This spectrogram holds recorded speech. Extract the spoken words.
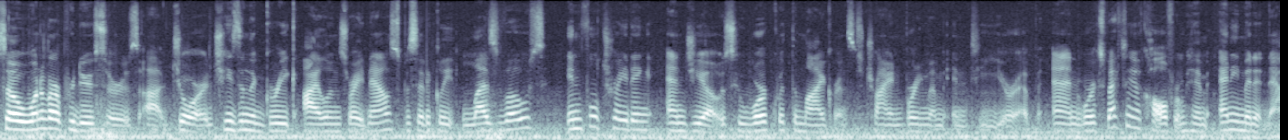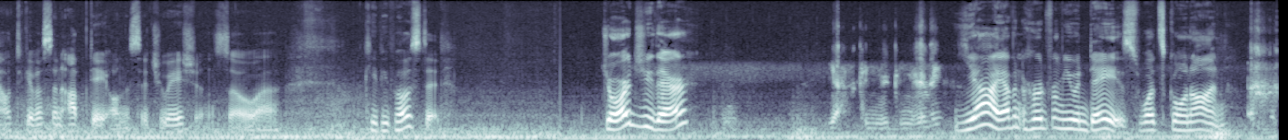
So one of our producers, uh, George, he's in the Greek islands right now, specifically Lesbos, infiltrating NGOs who work with the migrants to try and bring them into Europe. And we're expecting a call from him any minute now to give us an update on the situation. So uh, keep you posted. George, you there? Yes, can you can you hear me? Yeah, I haven't heard from you in days. What's going on?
